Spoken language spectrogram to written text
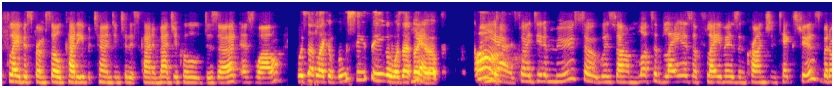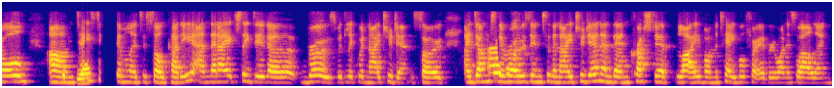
flavors from sol curry, but turned into this kind of magical dessert as well. Was that like a moussey thing, or was that like a Oh. Yeah, so I did a mousse. So it was um, lots of layers of flavors and crunch and textures, but all um, yeah. tasting similar to sol curry. And then I actually did a rose with liquid nitrogen. So I dunked the oh. rose into the nitrogen and then crushed it live on the table for everyone as well. And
